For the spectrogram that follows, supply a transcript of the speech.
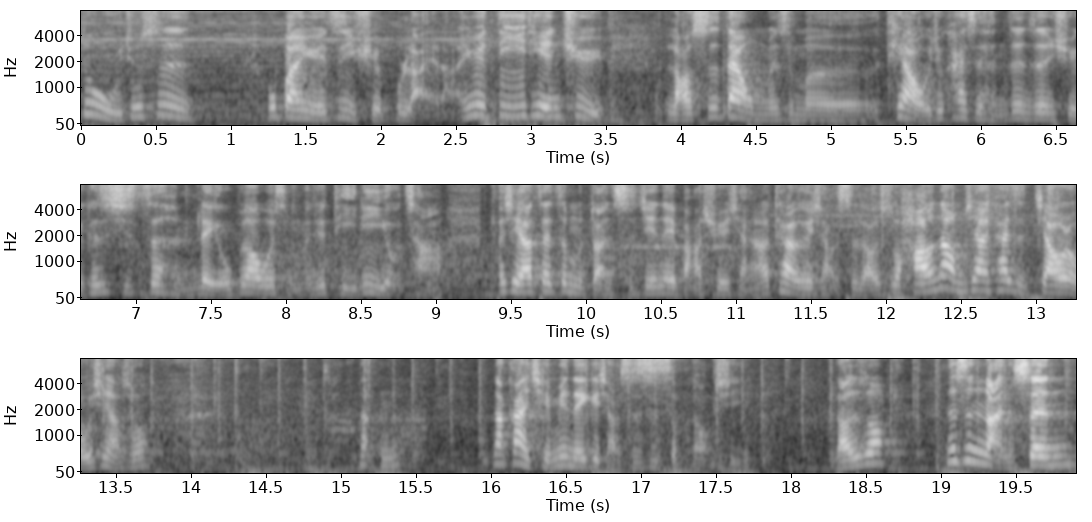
度就是我本来以为自己学不来啦，因为第一天去。老师带我们什么跳，我就开始很认真学。可是其实真的很累，我不知道为什么，就体力有差，而且要在这么短时间内把它学起来，要跳一个小时。老师说好，那我们现在开始教了。我心想说，那嗯，那刚才前面的一个小时是什么东西？老师说那是暖身。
